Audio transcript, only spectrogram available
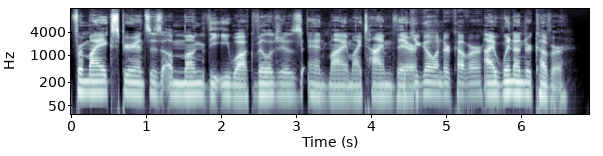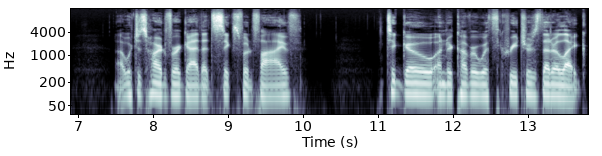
From my experiences among the Ewok villages and my my time there, Did you go undercover? I went undercover, uh, which is hard for a guy that's six foot five to go undercover with creatures that are like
